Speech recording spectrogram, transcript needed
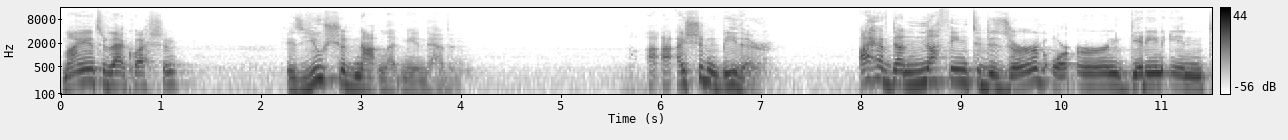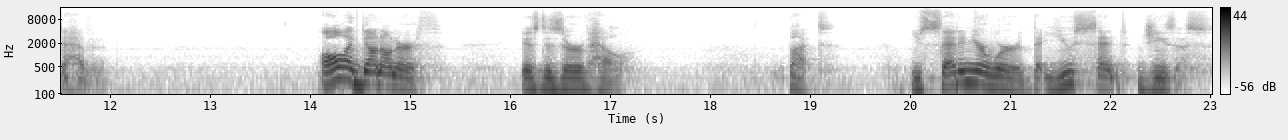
My answer to that question is you should not let me into heaven. I, I shouldn't be there. I have done nothing to deserve or earn getting into heaven. All I've done on earth is deserve hell. But you said in your word that you sent Jesus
